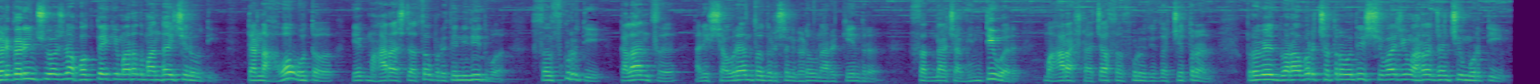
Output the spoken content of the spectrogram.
गडकरींची योजना फक्त एक इमारत बांधायची नव्हती. त्यांना हवं होतं एक महाराष्ट्राचं प्रतिनिधित्व संस्कृती कलांचं आणि शौर्यांचं दर्शन घडवणारं केंद्र. सदनाच्या भिंतीवर महाराष्ट्राच्या संस्कृतीचं चित्रण. प्रवेशद्वारावर छत्रपती शिवाजी महाराजांची मूर्ती.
